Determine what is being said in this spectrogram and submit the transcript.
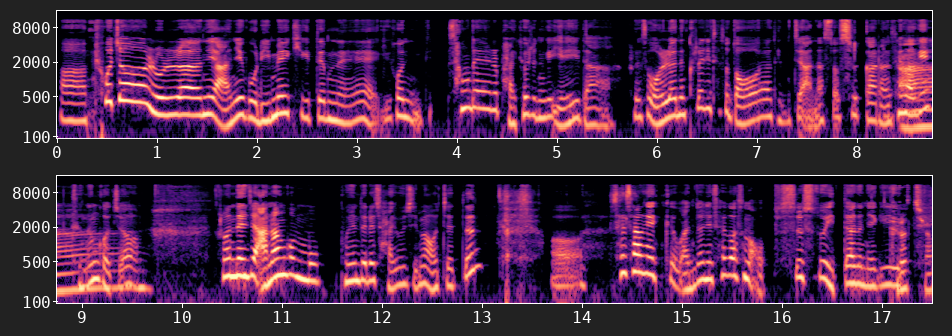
아, 표절 논란이 아니고 리메이크이기 때문에 이건 상대를 밝혀주는 게 예의다. 그래서 원래는 크레딧에서 넣어야 되지 않았었을까라는 생각이 아. 드는 거죠. 그런데 이제 안 한 건 뭐 본인들의 자유지만 어쨌든 어 세상에 그 완전히 새 것은 없을 수도 있다는 얘기 그렇죠.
